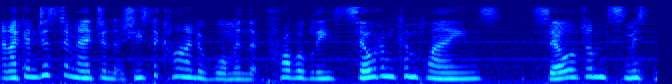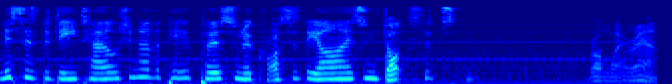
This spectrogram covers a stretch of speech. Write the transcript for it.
And I can just imagine that she's the kind of woman that probably seldom complains, seldom misses the details. You know, the person who crosses the I's and dots the, t- wrong way around,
